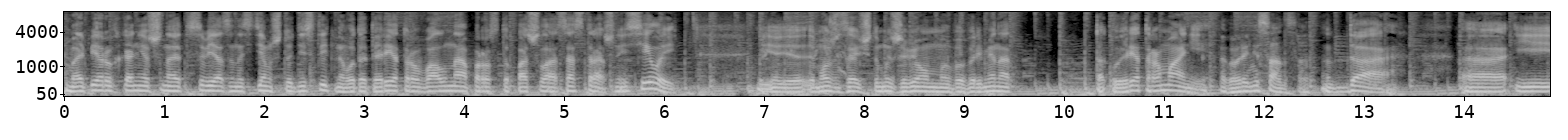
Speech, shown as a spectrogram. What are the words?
Во-первых, конечно, это связано с тем, что действительно вот эта ретро-волна просто пошла со страшной силой. И э, можно сказать, что мы живем во времена такой ретромании. Такого ренессанса. Да. Э, И,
